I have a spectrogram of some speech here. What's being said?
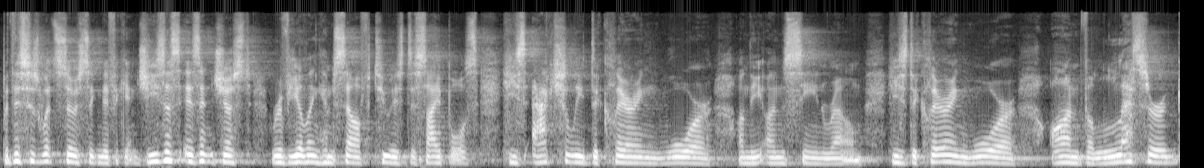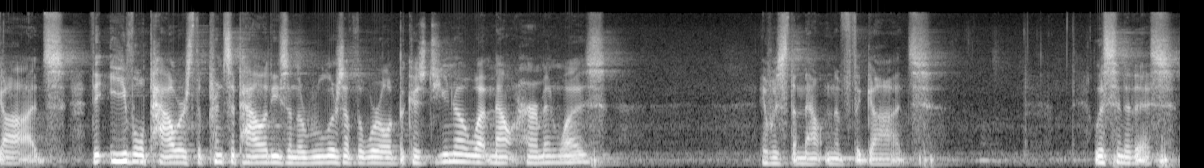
But this is what's so significant. Jesus isn't just revealing himself to his disciples, he's actually declaring war on the unseen realm. He's declaring war on the lesser gods, the evil powers, the principalities, and the rulers of the world. Because do you know what Mount Hermon was? It was the mountain of the gods. Listen to this.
